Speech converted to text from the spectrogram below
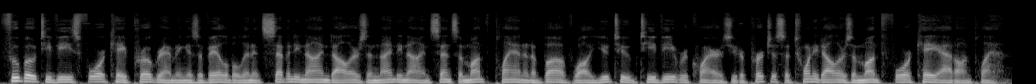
Fubo TV's 4K programming is available in its $79.99 a month plan and above, while YouTube TV requires you to purchase a $20 a month 4K add on plan.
